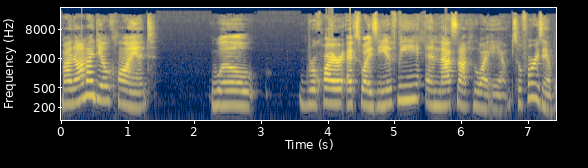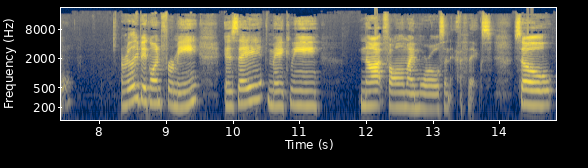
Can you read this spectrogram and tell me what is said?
my non ideal client will require XYZ of me, and that's not who I am. So, for example, a really big one for me is they make me not follow my morals and ethics. So,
